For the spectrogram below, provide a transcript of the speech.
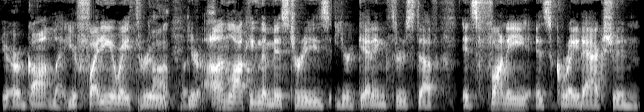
you're or Gauntlet. You're fighting your way through. Gauntlet, you're sure. unlocking the mysteries. You're getting through stuff. It's funny. It's great action.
